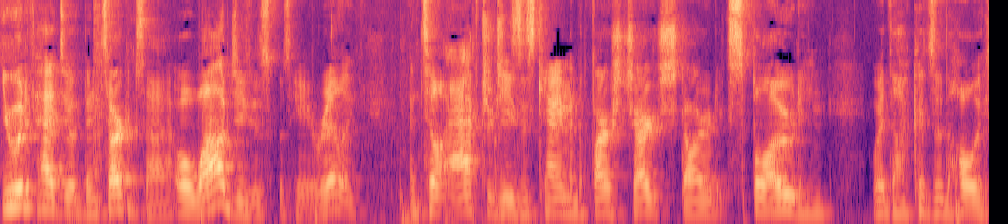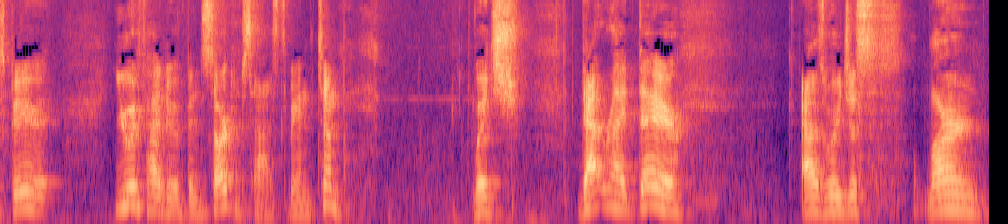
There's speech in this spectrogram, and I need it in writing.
you would have had to have been circumcised, or while Jesus was here, really, until after Jesus came and the first church started exploding with the because of the Holy Spirit, you would have had to have been circumcised to be in the temple. Which, that right there, as we just learned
